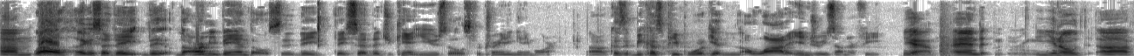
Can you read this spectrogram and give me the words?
Um, well, like I said, they, they the army banned those. They they said that you can't use those for training anymore because because people were getting a lot of injuries on their feet. Yeah, and you know, uh,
